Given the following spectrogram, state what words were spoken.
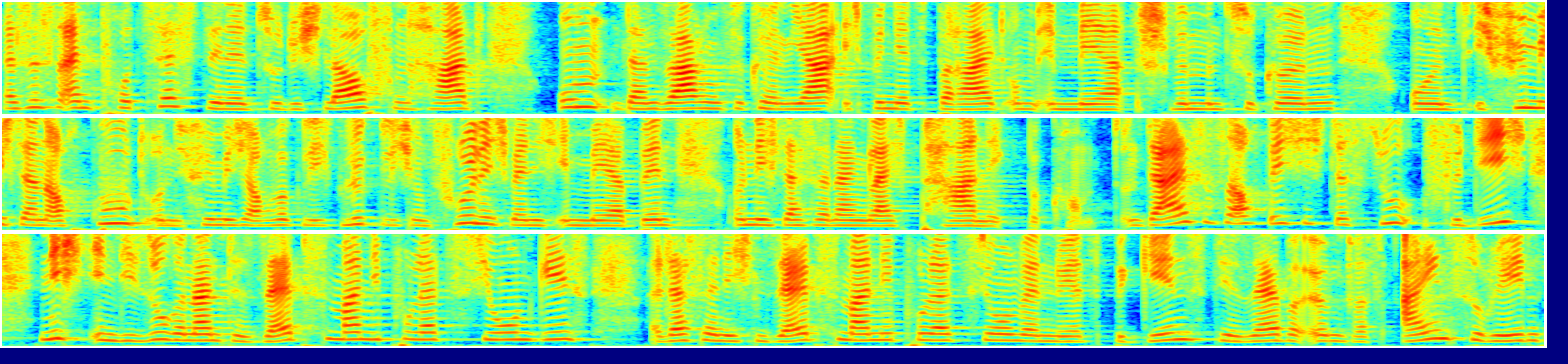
Das ist ein Prozess, den er zu durchlaufen hat um dann sagen zu können, ja, ich bin jetzt bereit, um im Meer schwimmen zu können und ich fühle mich dann auch gut und ich fühle mich auch wirklich glücklich und fröhlich, wenn ich im Meer bin und nicht, dass er dann gleich Panik bekommt. Und da ist es auch wichtig, dass du für dich nicht in die sogenannte Selbstmanipulation gehst, weil das nenne ich eine Selbstmanipulation, wenn du jetzt beginnst, dir selber irgendwas einzureden,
